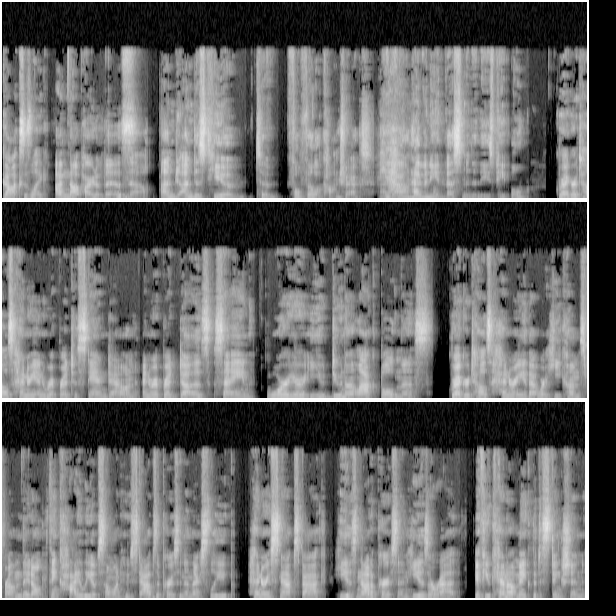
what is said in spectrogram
Gox is like, I'm not part of this. no, I'm I'm just here to fulfill a contract. I- Yeah. I don't have any investment in these people. Gregor tells Henry and Ripred to stand down, and Ripred does, saying, Warrior, you do not lack boldness. Gregor tells Henry that where he comes from, they don't think highly of someone who stabs a person in their sleep. Henry snaps back, He is not a person, he is a rat. If you cannot make the distinction,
